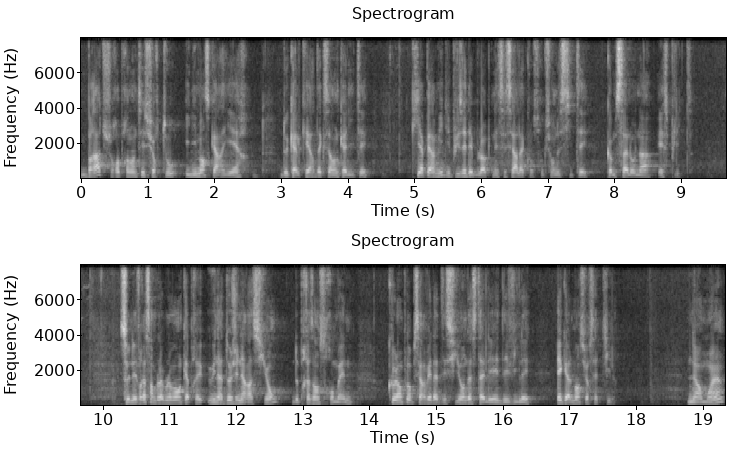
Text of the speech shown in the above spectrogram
Brach représentait surtout une immense carrière de calcaire d'excellente qualité qui a permis d'épuiser les blocs nécessaires à la construction de cités comme Salona et Split. Ce n'est vraisemblablement qu'après une à deux générations de présence romaine que l'on peut observer la décision d'installer des villets également sur cette île. Néanmoins,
